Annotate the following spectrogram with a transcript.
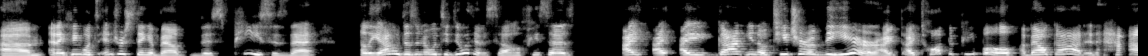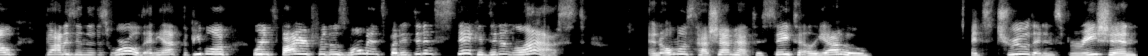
Um, and I think what's interesting about this piece is that Eliyahu doesn't know what to do with himself. He says, I, I I got, you know, teacher of the year. I, I taught the people about God and how God is in this world. And yet the people were inspired for those moments, but it didn't stick, it didn't last. And almost Hashem had to say to Eliyahu, it's true that inspiration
